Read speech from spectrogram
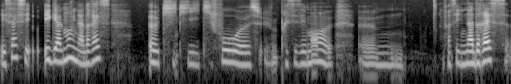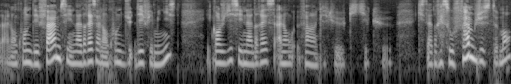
Et ça, c'est également une adresse euh, qui, faut euh, précisément euh, Enfin, c'est une adresse à l'encontre des femmes, c'est une adresse à l'encontre des féministes. Et quand je dis c'est une adresse à enfin, qui, qui, s'adresse aux femmes, justement,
